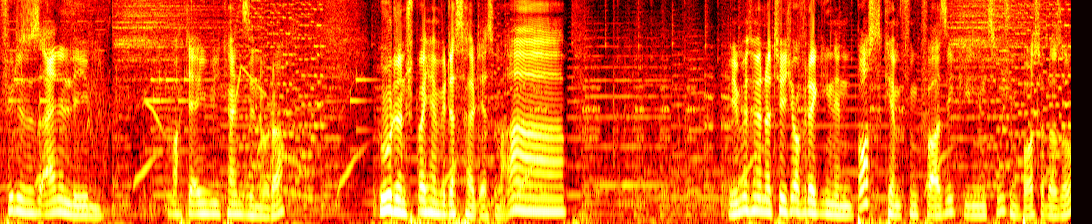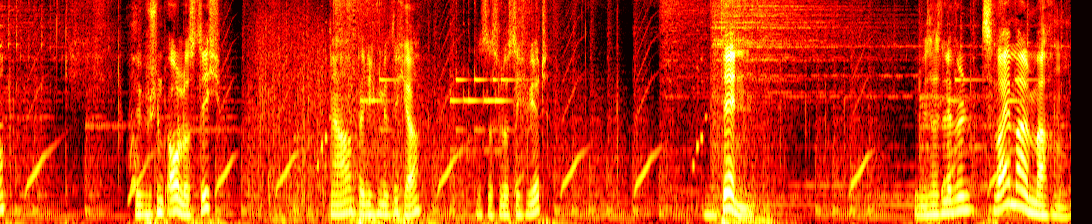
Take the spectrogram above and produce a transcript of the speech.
Für dieses eine Leben. Macht ja irgendwie keinen Sinn, oder? Gut, dann speichern wir das halt erstmal ab. Hier müssen wir natürlich auch wieder gegen den Boss kämpfen, quasi. Gegen den Zwischenboss oder so. Wird bestimmt auch lustig. Ja, bin ich mir sicher, dass das lustig wird. Denn wir müssen das Level zweimal machen.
